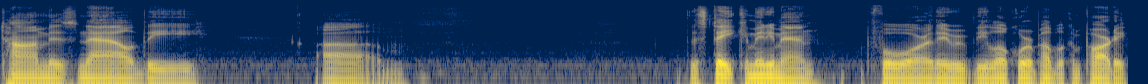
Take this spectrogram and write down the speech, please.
Tom is now the um, the state committee man for the the local Republican Party,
